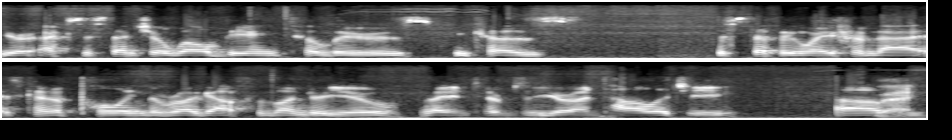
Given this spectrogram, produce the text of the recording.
your existential well-being to lose because the stepping away from that is kind of pulling the rug out from under you, right? In terms of your ontology, um, Right.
